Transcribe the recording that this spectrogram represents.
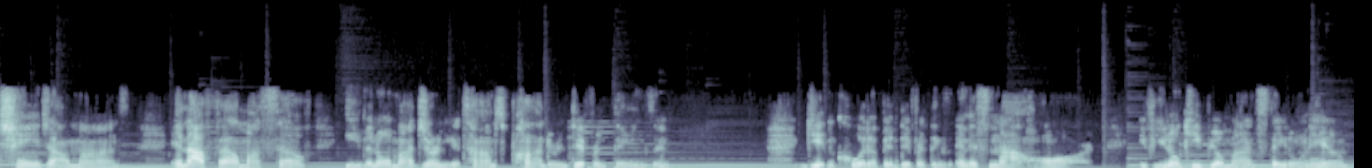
change our minds. And I found myself, even on my journey at times, pondering different things and getting caught up in different things. And it's not hard. If you don't keep your mind stayed on Him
